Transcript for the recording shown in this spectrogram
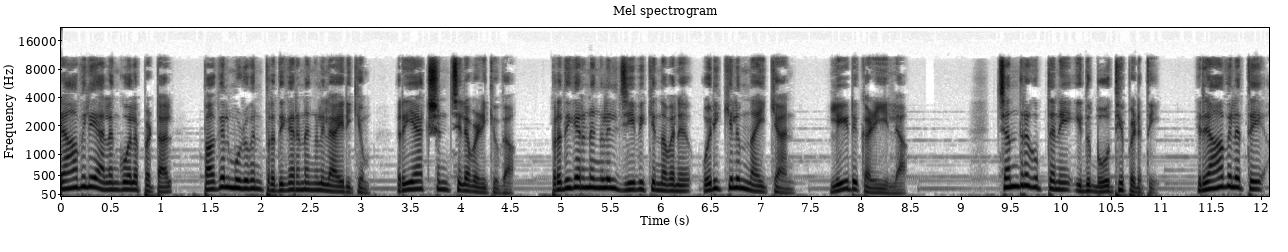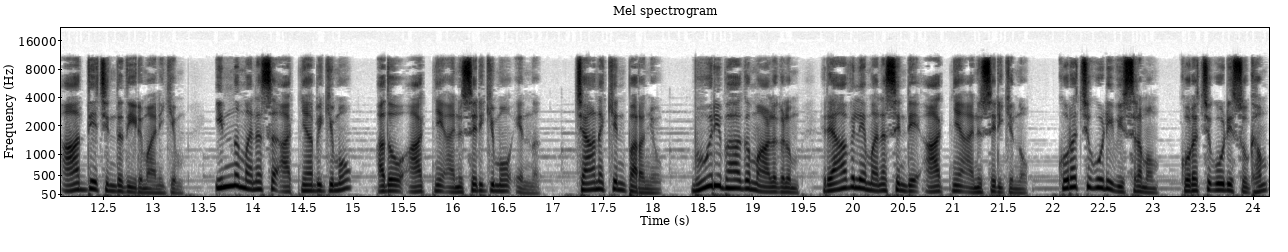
രാവിലെ അലങ്കോലപ്പെട്ടാൽ പകൽ മുഴുവൻ പ്രതികരണങ്ങളിലായിരിക്കും റിയാക്ഷൻ ചിലവഴിക്കുക. പ്രതികരണങ്ങളിൽ ജീവിക്കുന്നവന് ഒരിക്കലും നയിക്കാൻ ലീഡ് കഴിയില്ല. ചന്ദ്രഗുപ്തനെ ഇത് ബോധ്യപ്പെടുത്തി രാവിലത്തെ ആദ്യ ചിന്ത തീരുമാനിക്കും. ഇന്ന് മനസ്സ് ആജ്ഞാപിക്കുമോ? അതോ ആജ്ഞ അനുസരിക്കുമോ? എന്ന് ചാണക്യൻ പറഞ്ഞു ഭൂരിഭാഗം ആളുകളും രാവിലെ മനസ്സിന്റെ ആജ്ഞ അനുസരിക്കുന്നു. കുറച്ചുകൂടി വിശ്രമം കുറച്ചുകൂടി സുഖം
